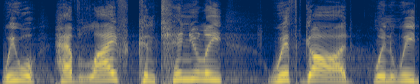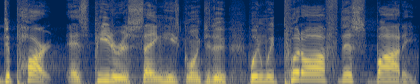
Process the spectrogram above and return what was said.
we will have life continually with God when we depart, as Peter is saying he's going to do. When we put off this body,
